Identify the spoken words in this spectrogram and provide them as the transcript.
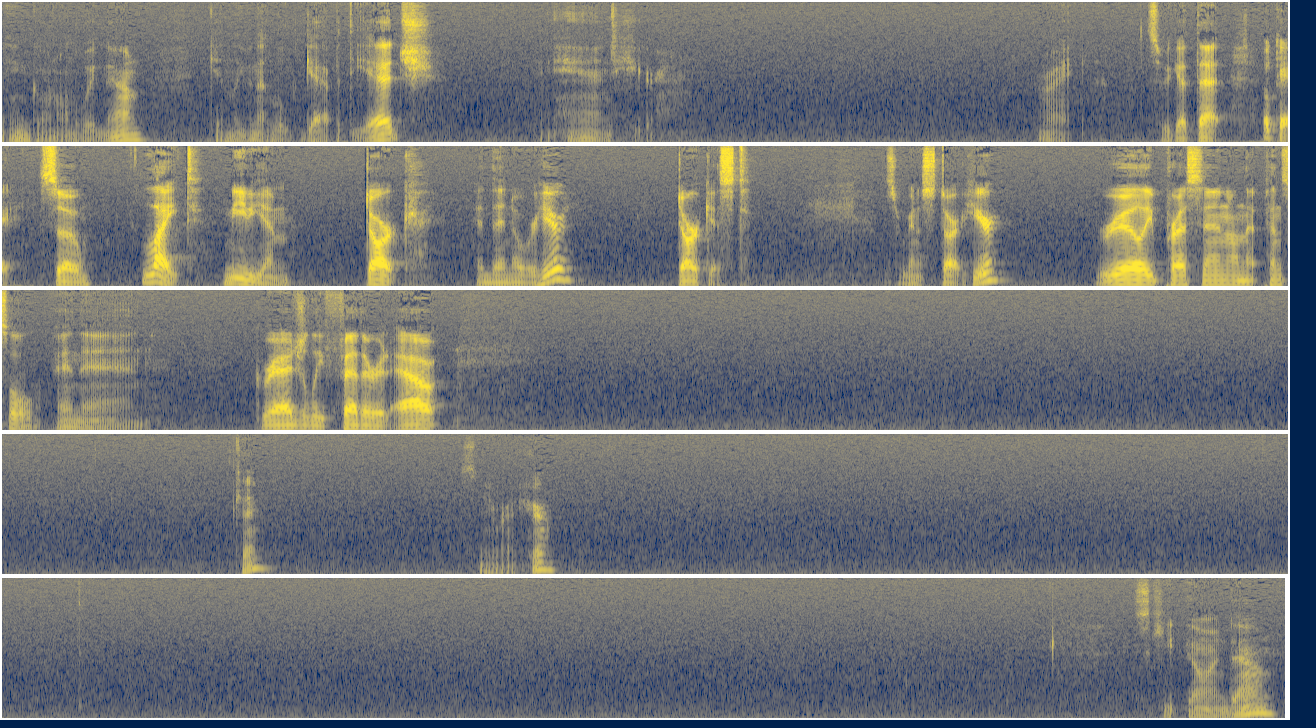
Okay, going all the way down. Again, leaving that little gap at the edge. And here. Alright, so we got that. Okay, so light, medium, dark, and then over here, darkest. So we're going to start here, really press in on that pencil, and then gradually feather it out. Okay, same right here. going down.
